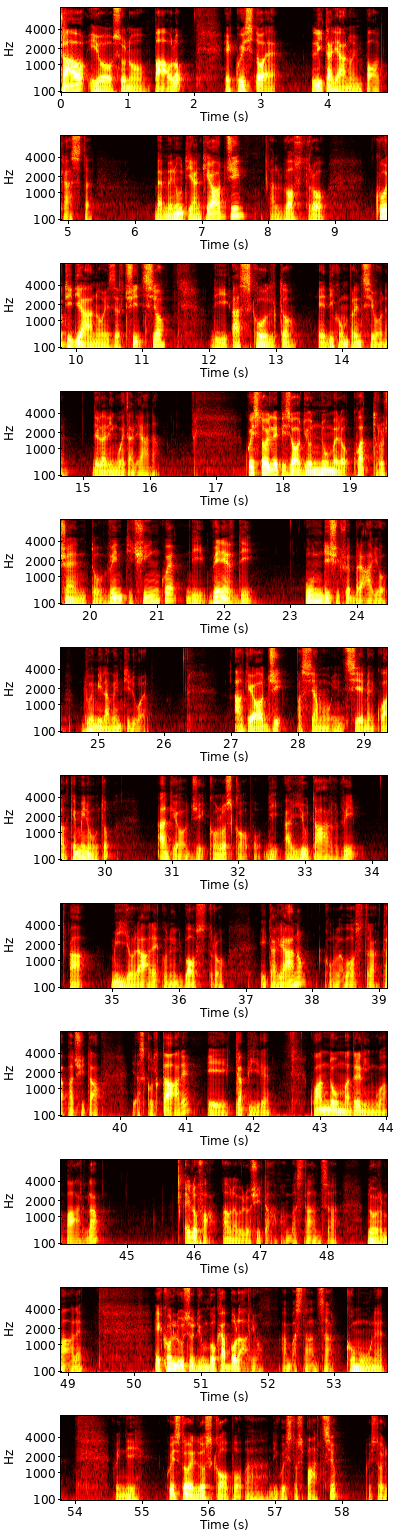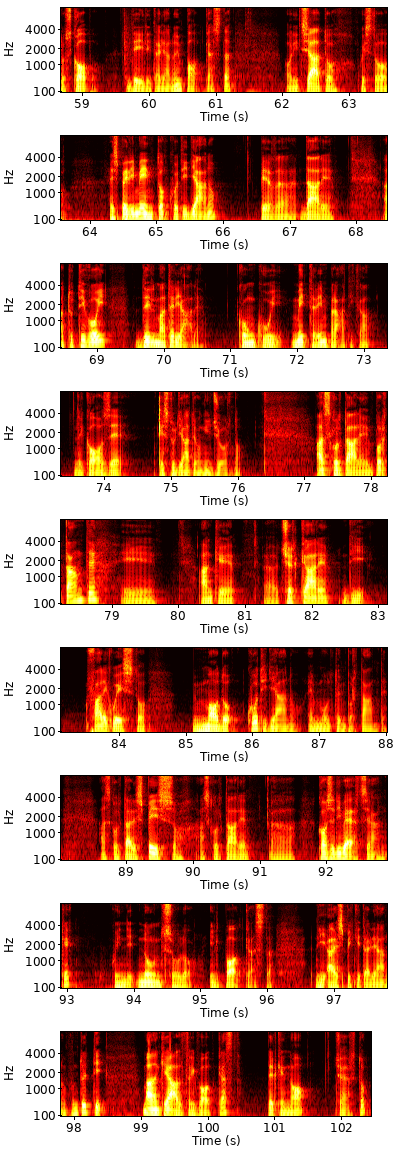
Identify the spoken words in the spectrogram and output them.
Ciao, io sono Paolo e questo è l'italiano in podcast. Benvenuti anche oggi al vostro quotidiano esercizio di ascolto e di comprensione della lingua italiana. Questo è l'episodio numero 425 di venerdì 11 febbraio 2022. Anche oggi passiamo insieme qualche minuto, anche oggi con lo scopo di aiutarvi a migliorare con il vostro italiano, con la vostra capacità di ascoltare e capire quando un madrelingua parla e lo fa a una velocità abbastanza normale e con l'uso di un vocabolario abbastanza comune. Quindi questo è lo scopo uh, di questo spazio, questo è lo scopo dell'italiano in podcast. Ho iniziato questo esperimento quotidiano per uh, dare a tutti voi del materiale con cui mettere in pratica le cose che studiate ogni giorno. Ascoltare è importante e anche uh, cercare di fare questo in modo quotidiano è molto importante. Ascoltare spesso, ascoltare uh, cose diverse anche, quindi non solo il podcast di iSpeakitaliano.it, ma anche altri podcast, perché no, certo,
